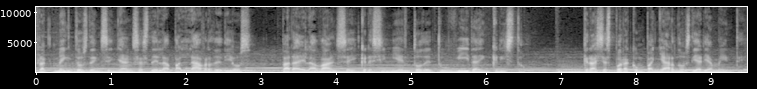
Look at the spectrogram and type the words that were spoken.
fragmentos de enseñanzas de la palabra de Dios para el avance y crecimiento de tu vida en Cristo. Gracias por acompañarnos diariamente,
